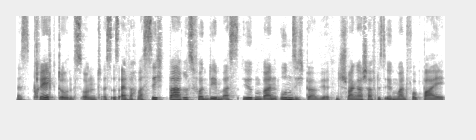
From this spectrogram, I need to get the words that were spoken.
Es prägt uns und es ist einfach was Sichtbares von dem, was irgendwann unsichtbar wird. Die Schwangerschaft ist irgendwann vorbei.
